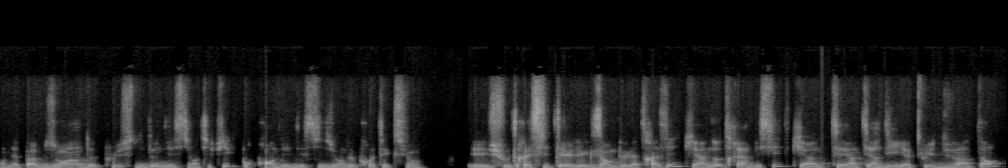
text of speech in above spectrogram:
On n'a pas besoin de plus de données scientifiques pour prendre des décisions de protection. Et je voudrais citer l'exemple de l'atrazine, qui est un autre herbicide qui a été interdit il y a plus de 20 ans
